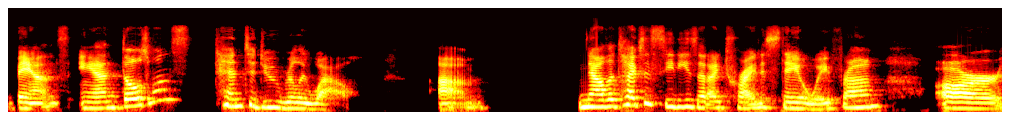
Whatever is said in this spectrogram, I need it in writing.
bands, and those ones tend to do really well. Um, now, the types of CDs that I try to stay away from are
